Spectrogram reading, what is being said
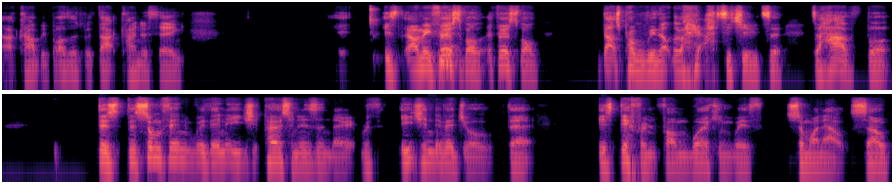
I can't be bothered with that kind of thing. Is I mean, first yeah. of all, first of all, that's probably not the right attitude to to have, but there's there's something within each person, isn't there, with each individual that is different from working with someone else. So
